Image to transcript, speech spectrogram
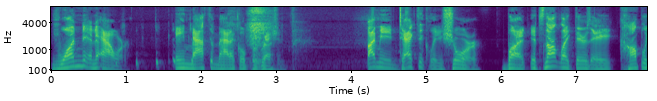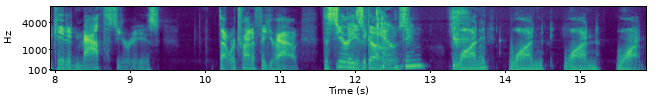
One an hour, a mathematical progression. I mean, technically, sure, but it's not like there's a complicated math series that we're trying to figure out. The series Basic goes counting. one, one, one, one.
